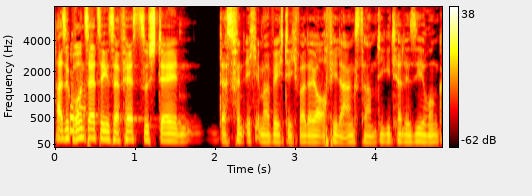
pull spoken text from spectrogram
Also genau. grundsätzlich ist ja festzustellen, das finde ich immer wichtig, weil da ja auch viele Angst haben. Digitalisierung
